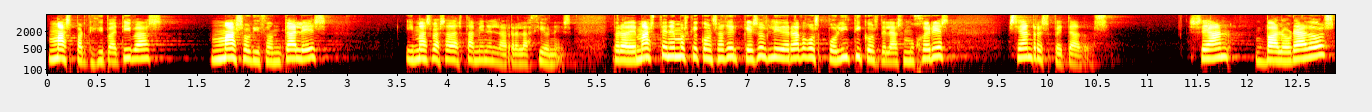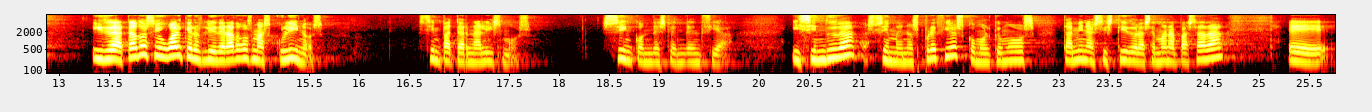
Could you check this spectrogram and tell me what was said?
más participativas, más horizontales y más basadas también en las relaciones. Pero además tenemos que conseguir que esos liderazgos políticos de las mujeres sean respetados, sean valorados y tratados igual que los liderazgos masculinos, sin paternalismos, sin condescendencia y sin duda sin menosprecios como el que hemos también asistido la semana pasada, eh,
